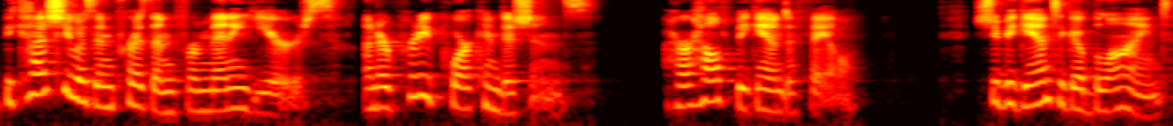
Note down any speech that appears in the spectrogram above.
Because she was in prison for many years, under pretty poor conditions, her health began to fail. She began to go blind.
